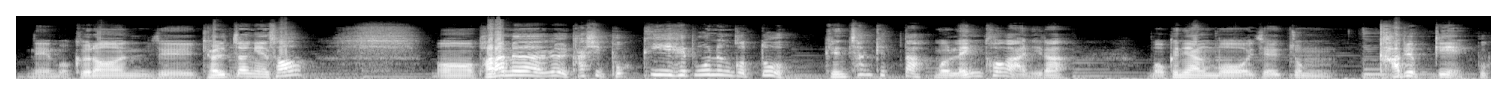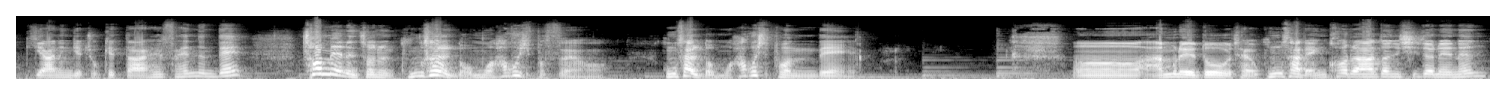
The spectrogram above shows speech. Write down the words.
네 뭐 그런 이제 결정에서 어 바람의 나라를 다시 복귀해 보는 것도 괜찮겠다. 뭐 랭커가 아니라 뭐 그냥 뭐 이제 좀 가볍게 복귀 하는 게 좋겠다 해서 했는데 처음에는 저는 궁사를 너무 하고 싶었어요. 궁사를 너무 하고 싶었는데 어 아무래도 제가 궁사 랭커를 하던 시절에는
